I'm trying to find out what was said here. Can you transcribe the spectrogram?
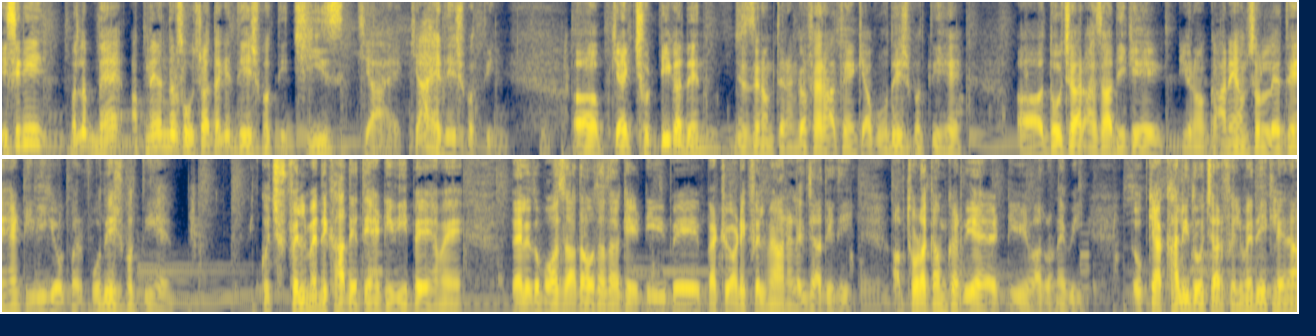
इसीलिए मतलब मैं अपने अंदर सोच रहा था कि देशभक्ति चीज़ क्या है? क्या है देशभक्ति? क्या एक छुट्टी का दिन, जिस दिन हम तिरंगा फहराते हैं, क्या वो देशभक्ति है? दो चार आज़ादी के यू नो गाने हम सुन लेते हैं टीवी के ऊपर, वो देशभक्ति है। कुछ फ़िल्में दिखा देते हैं टीवी पे, हमें पहले तो बहुत ज़्यादा होता था कि टीवी पे पेट्रियाटिक फ़िल्में आने लग जाती थी, अब थोड़ा कम कर दिया है टीवी वालों ने भी। तो क्या खाली दो चार फ़िल्में देख लेना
